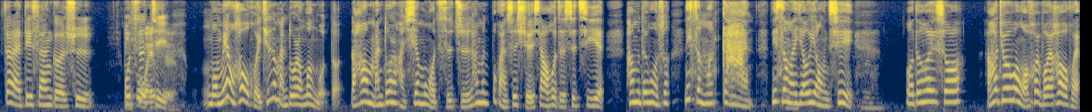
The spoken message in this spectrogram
再来第三个是我自己我没有后悔，其实蛮多人问我的，然后蛮多人很羡慕我辞职。他们不管是学校或者是企业，他们都问我说：“你怎么敢？你怎么有勇气？”我都会说，然后就会问我会不会后悔。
